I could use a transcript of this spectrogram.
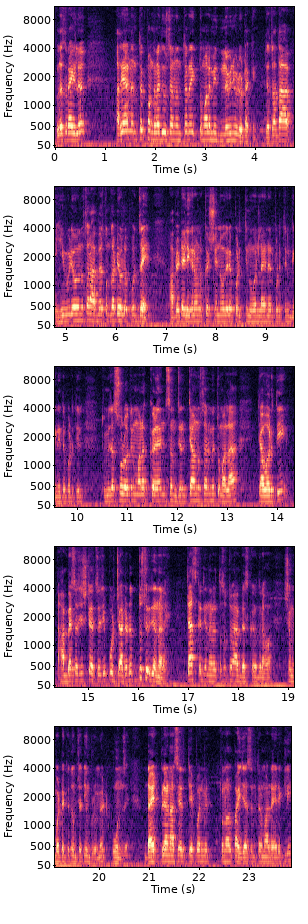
प्लस राहिलं आता यानंतर पंधरा दिवसानंतर एक तुम्हाला मी नवीन व्हिडिओ टाकेन. ज्याचा आता ही व्हिडिओनुसार अभ्यास तुमचा डेव्हलप होत जाईल. आपल्या टेलिग्रामला क्वेश्चन वगैरे पडतील वन लाईनर पडतील गणितं पडतील. तुम्ही जर सोडवतील मला कळेल समजेल त्यानुसार मी तुम्हाला त्यावरती अभ्यासाची स्ट्रॅटजी पुढच्या आठवड्यात दुसरी देणार आहे. त्याच का देणार आहे तसं तुम्ही अभ्यास करत राहा. शंभर टक्के तुमच्यात इम्प्रूव्हमेंट होऊन जाईल. डाएट प्लॅन असेल ते पण मी तुम्हाला पाहिजे असेल तर मला डायरेक्टली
